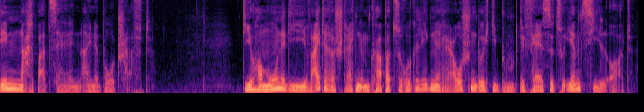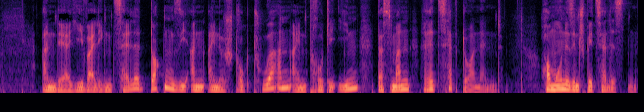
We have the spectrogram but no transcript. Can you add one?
den Nachbarzellen eine Botschaft. Die Hormone, die weitere Strecken im Körper zurücklegen, rauschen durch die Blutgefäße zu ihrem Zielort. An der jeweiligen Zelle docken sie an eine Struktur an, ein Protein, das man Rezeptor nennt. Hormone sind Spezialisten.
